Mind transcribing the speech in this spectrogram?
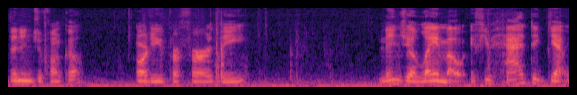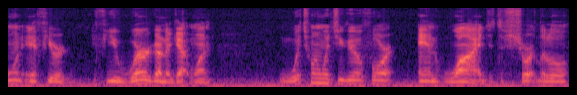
the Ninja Funko, or do you prefer the Ninja Lamo? If you had to get one, if you're if you were gonna get one, which one would you go for, and why. Just a short little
